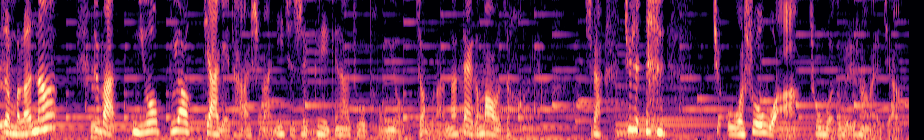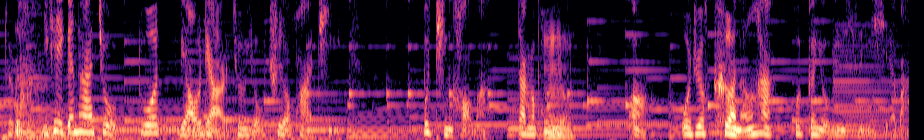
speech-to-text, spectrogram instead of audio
怎么了呢？对吧？你又不要嫁给他，是吧？你只是可以跟他做朋友，怎么了？那戴个帽子好了呀，是吧？就是，就我说我啊，从我的位置上来讲，对吧？你可以跟他就多聊点儿就有趣的话题，不挺好吗？当个朋友，啊、我觉得可能哈会更有意思一些吧。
